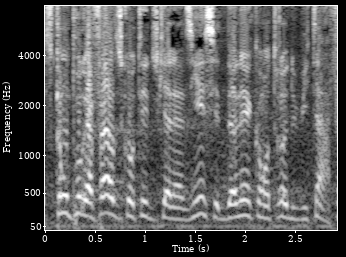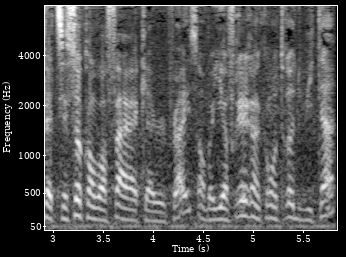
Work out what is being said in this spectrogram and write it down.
ce qu'on pourrait faire du côté du Canadien, c'est de donner un contrat de 8 ans. En fait, c'est ça qu'on va faire à Carey Price. On va y offrir un contrat de 8 ans.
